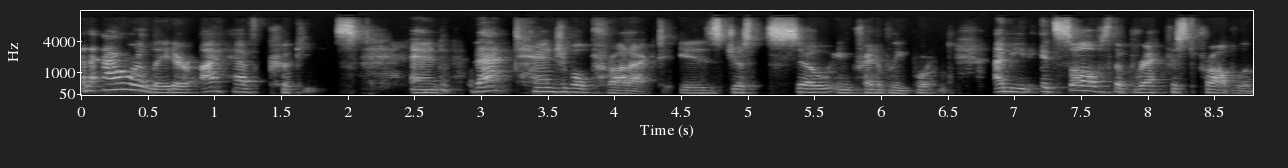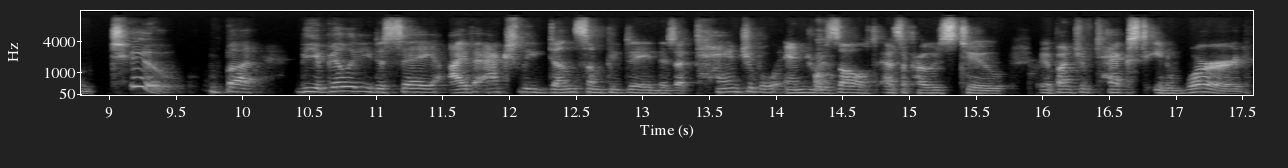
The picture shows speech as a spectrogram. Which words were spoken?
an hour later, I have cookies. And that tangible product is just so incredibly important. I mean, it solves the breakfast problem too, but the ability to say i've actually done something today and there's a tangible end result as opposed to a bunch of text in word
